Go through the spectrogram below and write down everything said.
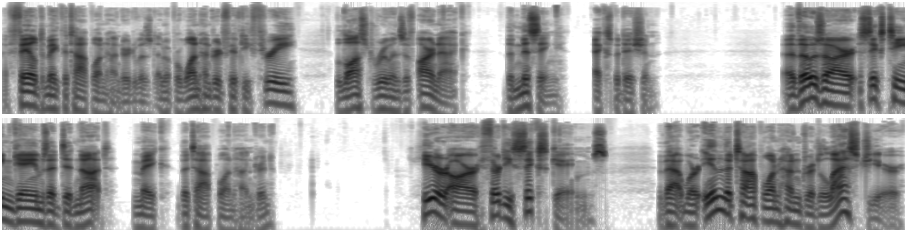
that failed to make the top 100 was number 153, Lost Ruins of Arnak, The Missing Expedition. Uh, those are 16 games that did not make the top 100. Here are 36 games that were in the top 100 last year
